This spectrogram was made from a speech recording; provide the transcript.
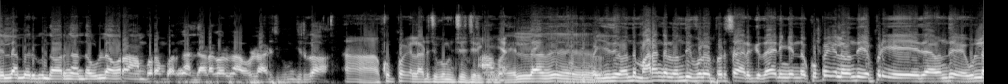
எல்லாமே இருக்கும். பாருங்க அந்த உள்ள வரம் அம்புறம் பாருங்க அந்த அடக்கம் வருங்க உள்ள அடிச்சு குமிச்சிருக்கா ஆ, குப்பைகள் அடிச்சு குமிச்சு வச்சிருக்கீங்க. எல்லாமே இது வந்து மரங்கள் வந்து இவ்வளவு பெருசா இருக்குதா? நீங்க இந்த குப்பைகளை வந்து எப்படி இத வந்து உள்ள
